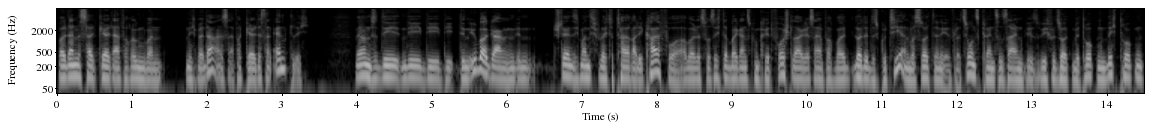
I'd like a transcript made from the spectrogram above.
Weil dann ist halt Geld einfach irgendwann nicht mehr da. Es ist einfach Geld ist dann endlich. Ne, und die, die, die, die, den Übergang, den, stellen sich manche vielleicht total radikal vor, aber das, was ich dabei ganz konkret vorschlage, ist einfach, weil Leute diskutieren, was sollte denn die Inflationsgrenze sein, wie, wie viel sollten wir drucken und nicht drucken,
